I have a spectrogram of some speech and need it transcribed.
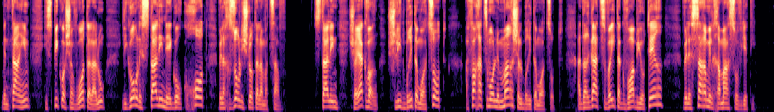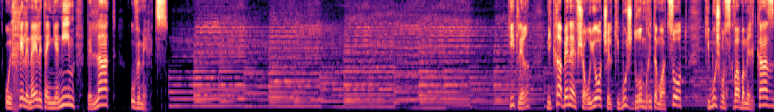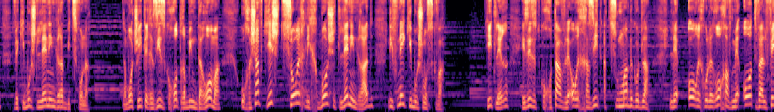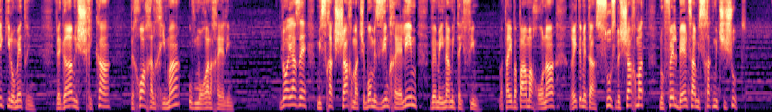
בינתיים הספיקו השבועות הללו לגרור לסטלין לאגור כוחות ולחזור לשלוט על המצב. סטלין, שהיה כבר שליט ברית המועצות, הפך עצמו למרשל ברית המועצות, הדרגה הצבאית הגבוהה ביותר, ולשר המלחמה הסובייטי. הוא החל לנהל את העניינים בלהט ובמרץ. היטלר נקרא בין האפשרויות של כיבוש דרום ברית המועצות, כיבוש מוסקבה במרכז וכיבוש לנינגרד בצפונה. למרות שהיטלר הזיז כוחות רבים דרומה, הוא חשב כי יש צורך לכבוש את לנינגרד לפני כיבוש מוסקבה. היטלר הזיז את כוחותיו לאורך חזית עצומה בגודלה, לאורך ולרוחב מאות ואלפי קילומטרים, וגרם לשחיקה בכוח הלחימה ובמורל החיילים. לא היה זה משחק שחמט שבו מזיזים חיילים והם אינם מתעייפים. מתי בפעם האחרונה ראיתם את הסוס בשחמט נופל באמצע המשחק מתשישות?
